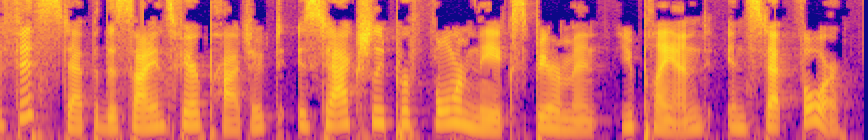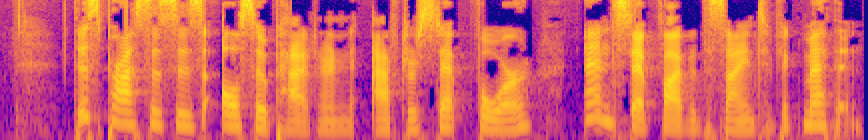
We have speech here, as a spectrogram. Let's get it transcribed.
The fifth step of the science fair project is to actually perform the experiment you planned in step four. This process is also patterned after step four and step five of the scientific method,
